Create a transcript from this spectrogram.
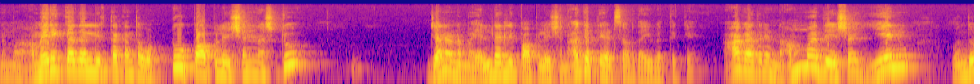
ನಮ್ಮ ಅಮೇರಿಕಾದಲ್ಲಿರ್ತಕ್ಕಂಥ ಒಟ್ಟು ಪಾಪ್ಯುಲೇಷನ್ನಷ್ಟು ಜನ ನಮ್ಮ ಎಲ್ಡರ್ಲಿ ಪಾಪ್ಯುಲೇಷನ್ ಆಗುತ್ತೆ ಎರಡು ಸಾವಿರದ ಐವತ್ತಕ್ಕೆ. ಹಾಗಾದರೆ ನಮ್ಮ ದೇಶ ಏನು ಒಂದು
